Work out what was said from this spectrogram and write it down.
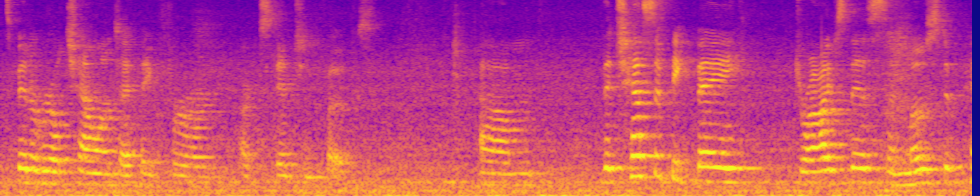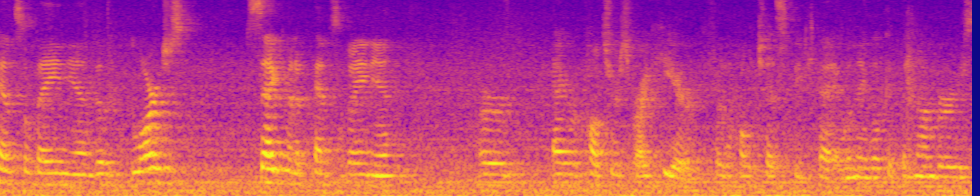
it's been a real challenge, I think, for our our extension folks. Um, the Chesapeake Bay drives this, and most of Pennsylvania, the largest segment of Pennsylvania, or agriculture is right here for the whole Chesapeake Bay when they look at the numbers.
